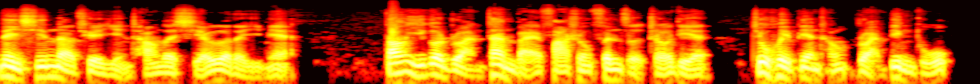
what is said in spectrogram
内心呢却隐藏着邪恶的一面。当一个软蛋白发生分子折叠，就会变成软病毒，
